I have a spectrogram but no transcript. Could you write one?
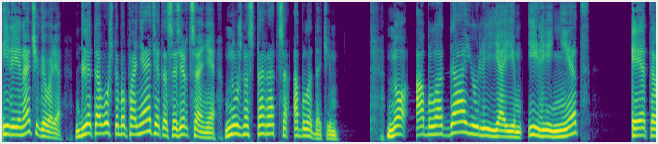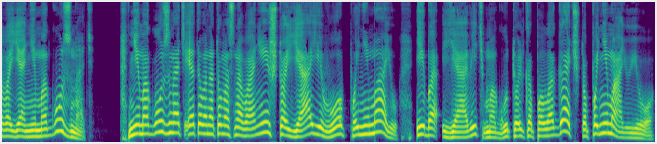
Или, иначе говоря, для того, чтобы понять это созерцание, нужно стараться обладать им. Но обладаю ли я им или нет – этого я не могу знать. Не могу знать этого на том основании, что я его понимаю, ибо я ведь могу только полагать, что понимаю его.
